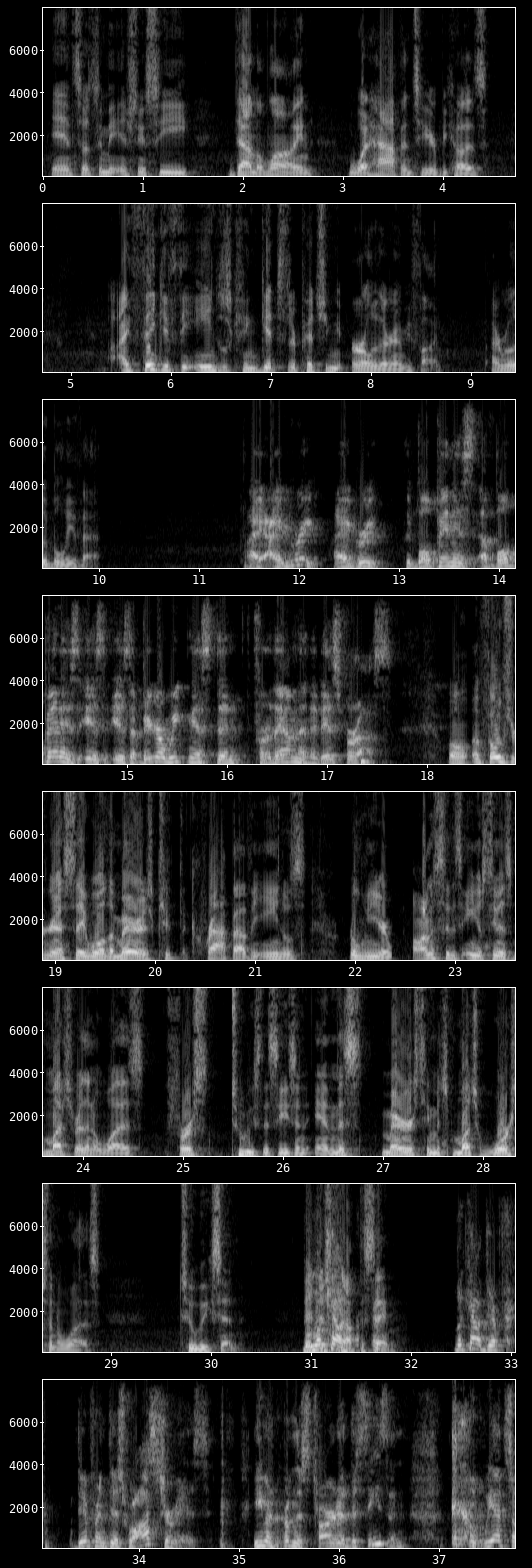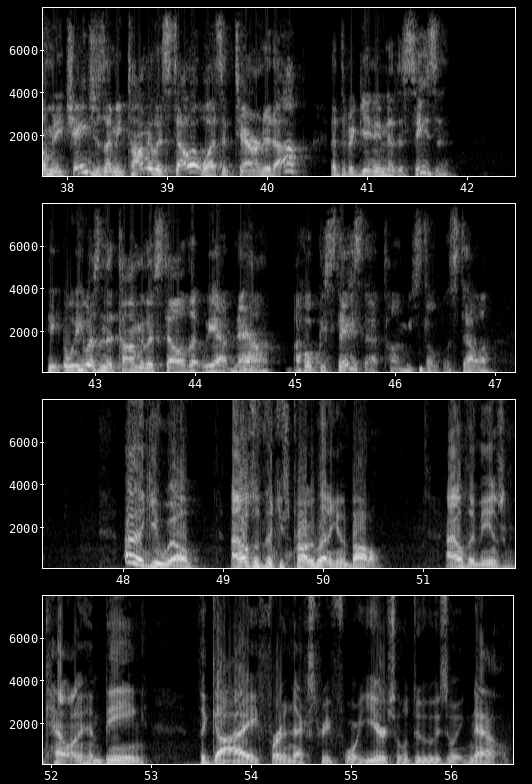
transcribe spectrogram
And so it's going to be interesting to see down the line what happens here because I think if the Angels can get to their pitching early, they're going to be fine. I really believe that. I, I agree. I agree. The bullpen is a bullpen is, is is a bigger weakness than for them than it is for us. Well, and folks are going to say, well, the Mariners kicked the crap out of the Angels early in the year. Honestly, this Angels team is much better than it was first two weeks of the season, and this Mariners team is much worse than it was two weeks in. They're Well, just how not the same. Look how different different this roster is, even from the start of the season. we had so many changes. I mean, Tommy La Stella wasn't tearing it up at the beginning of the season. He, he wasn't the Tommy La Stella that we have now. I hope he stays that Tommy La Stella. I think he will. I also think he's probably letting in the bottle. I don't think the Angels can count on him being the guy for the next three, four years who will do what he's doing now.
